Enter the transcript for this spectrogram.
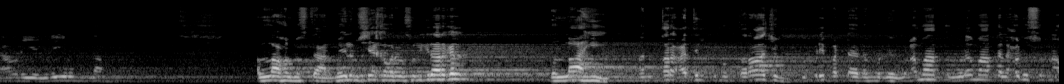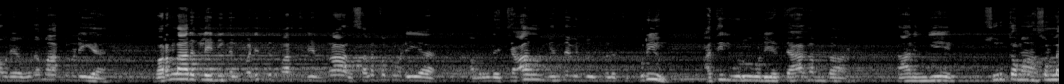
யாருடைய இடையூறும் இல்லாமல். அல்லாஹுல் முஸ்தான். மேலும் ஷேக் அவர்கள் சொல்கிறார்கள் வல்லாஹி மன் கரஅத்திற்கும் தராஜும். இப்படிப்பட்ட நம்முடைய உலமாக்கள் உலமாக்கல் ஹடு சுன்னாவுடைய உலமாக்களுடைய வரலாறுகளை நீங்கள் படித்து பார்த்தீர்கள் என்றால் அவருடைய தியாகம் என்னவென்று உங்களுக்கு புரியும். அதில் ஒருவருடைய தியாகம் தான். நான் இங்கே சுருக்கமாக சொல்ல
